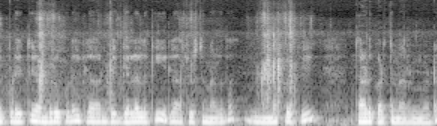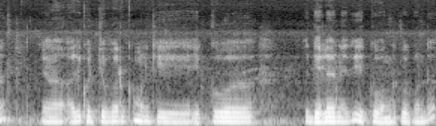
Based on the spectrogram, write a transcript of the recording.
ఇప్పుడైతే అందరూ కూడా ఇట్లాంటి గెలలకి ఇలా చూస్తున్నారు కదా మొక్కకి తాడు కడుతున్నారు అనమాట అది కొంచెం వరకు మనకి ఎక్కువ గెల అనేది ఎక్కువ వంగకోకుండా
